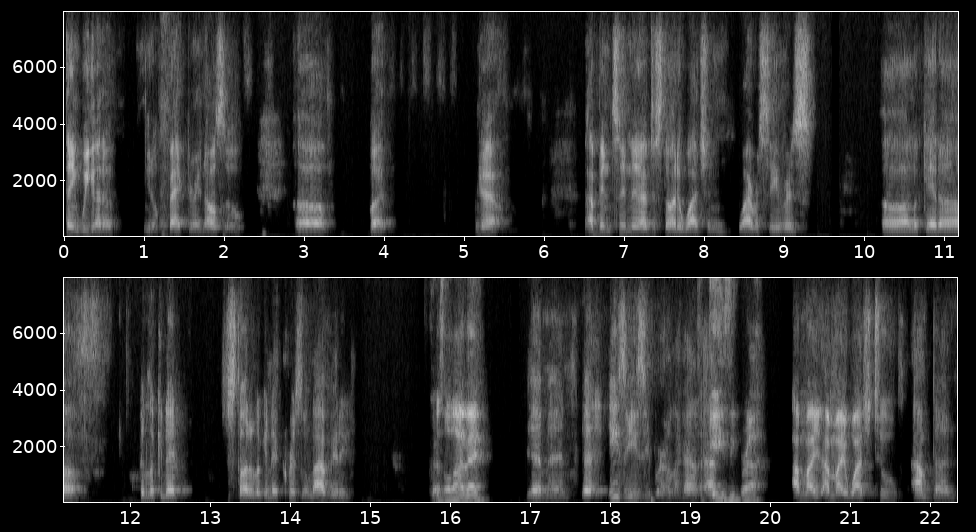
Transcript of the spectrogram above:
thing we gotta, you know, factor in also. Uh, but yeah, I've been sitting there. I just started watching wide receivers. Uh, look at uh, been looking at. Started looking at Chris Olave. Chris Olave. Yeah, man. Yeah, he's easy, bro. Like I, I, easy, bro. I might, I might watch two. I'm done.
